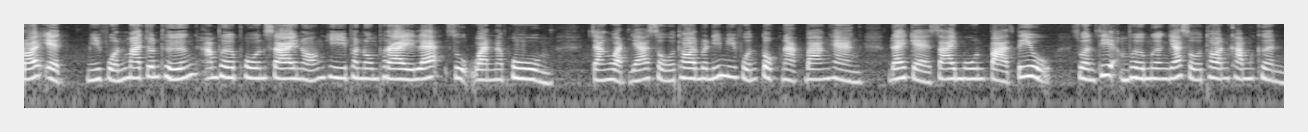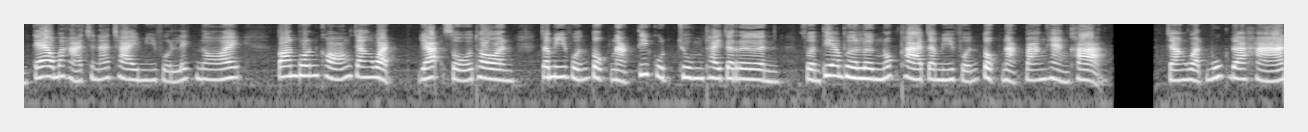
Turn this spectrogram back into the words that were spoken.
ร้อยเอ็ด มีฝนมาจนถึงอำเภอโพนทรายหนองฮีพนมไพรและสุวรรณภูมิ จังหวัดยะโสธรวันนี้มีฝนตกหนักบางแห่ง ได้แก่ทรายมูลป่าติ้ว ส่วนที่อำเภอเมืองยะโสธรคำเขื่อนแก้วมหาชนะชัยมีฝนเล็กน้อย ตอนบนของจังหวัดยะโสธรจะมีฝนตกหนักที่กุดชุมไทยเจริญ ส่วนที่อำเภอเลิงนกทาจะมีฝนตกหนักบางแห่งค่ะ จังหวัดมุกดาหาร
